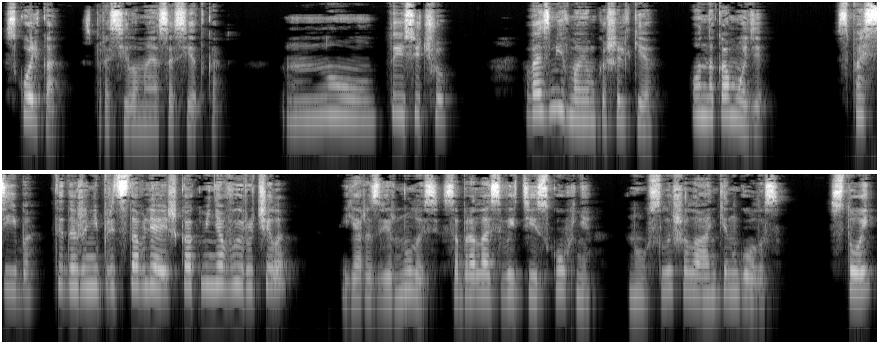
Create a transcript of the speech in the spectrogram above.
«Сколько?» — спросила моя соседка. «Ну, тысячу. Возьми в моем кошельке. Он на комоде». «Спасибо. Ты даже не представляешь, как меня выручила». Я развернулась, собралась выйти из кухни, но услышала Анькин голос. «Стой!»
